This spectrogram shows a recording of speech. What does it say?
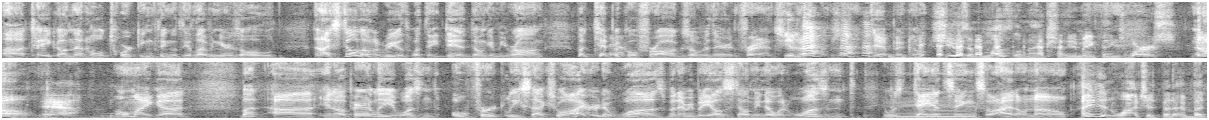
uh, take on that whole twerking thing with the 11 years old, and I still don't agree with what they did. Don't get me wrong, but typical frogs over there in France, you know what I'm saying? typical. She was a Muslim, actually, to make things worse. No. Yeah. Oh my God. But uh, you know, apparently it wasn't overtly sexual. I heard it was, but everybody else is telling me no, it wasn't. It was dancing, so I don't know. I didn't watch it, but but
